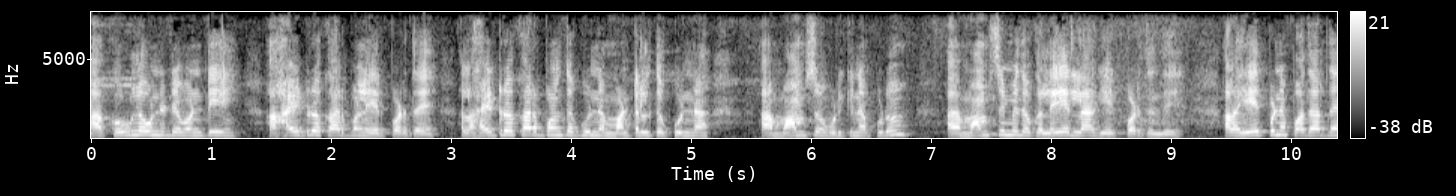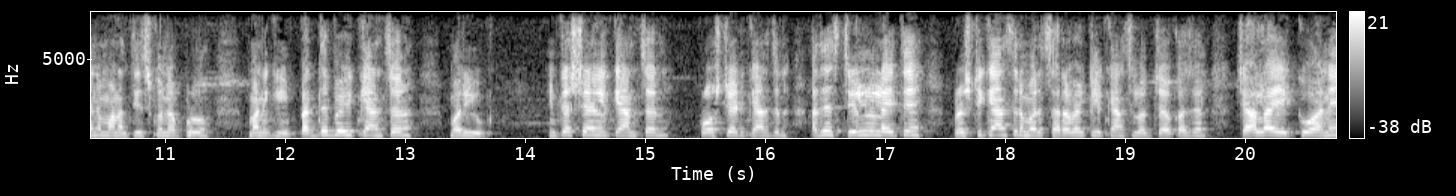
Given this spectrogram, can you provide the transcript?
ఆ కొవ్వులో ఉండేటువంటి ఆ హైడ్రోకార్బన్లు ఏర్పడతాయి. అలా హైడ్రోకార్బన్లతో కూడిన మంటలతో కూడిన ఆ మాంసం ఉడికినప్పుడు ఆ మాంసం మీద ఒక లేయర్ లాగా ఏర్పడుతుంది. అలా ఏర్పడిన పదార్థాన్ని మనం తీసుకున్నప్పుడు మనకి పెద్ద క్యాన్సర్ మరియు ఇంటెస్టైనల్ క్యాన్సర్ ప్రోస్టేట్ క్యాన్సర్ అదే స్త్రీలలో అయితే బ్రెస్ట్ క్యాన్సర్ మరియు సర్వైకల్ క్యాన్సర్ వచ్చే అవకాశం చాలా ఎక్కువ అని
